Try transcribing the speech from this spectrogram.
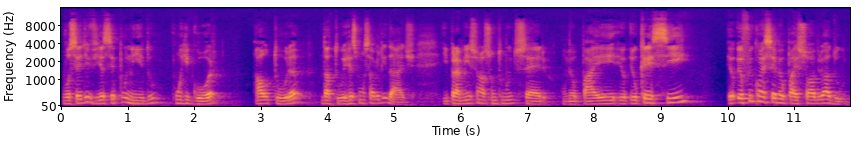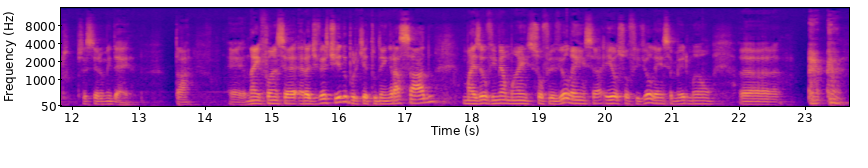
você devia ser punido com rigor à altura da tua irresponsabilidade. E para mim isso é um assunto muito sério. O meu pai, eu, eu cresci, eu, eu fui conhecer meu pai sóbrio adulto, pra vocês terem uma ideia, tá? É, na infância era divertido porque tudo é engraçado, mas eu vi minha mãe sofrer violência, eu sofri violência, meu irmão. Uh...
